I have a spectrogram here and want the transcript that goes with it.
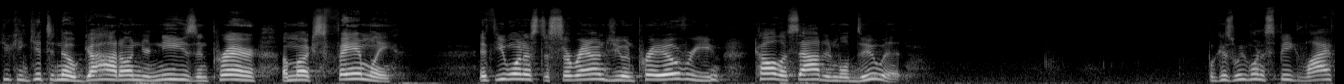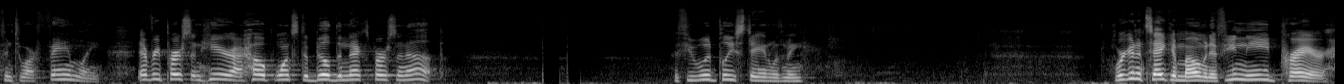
You can get to know God on your knees in prayer amongst family. If you want us to surround you and pray over you, call us out and we'll do it because we want to speak life into our family. Every person here, I hope, wants to build the next person up. If you would, please stand with me. We're going to take a moment. If you need prayer,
